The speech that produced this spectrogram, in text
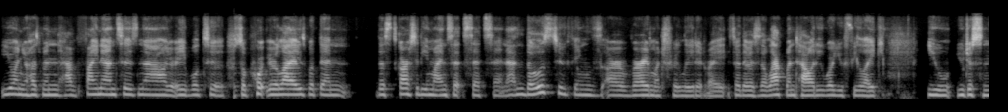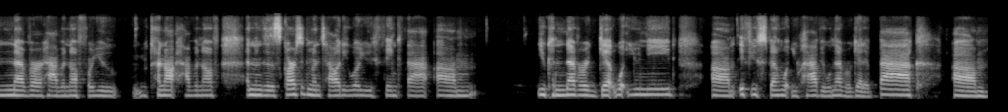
you and your husband have finances now, you're able to support your lives, but then the scarcity mindset sets in. And those two things are very much related, right? So there's the lack mentality where you feel like you you just never have enough or you you cannot have enough and then there's a scarcity mentality where you think that um you can never get what you need um, if you spend what you have you will never get it back. Um,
